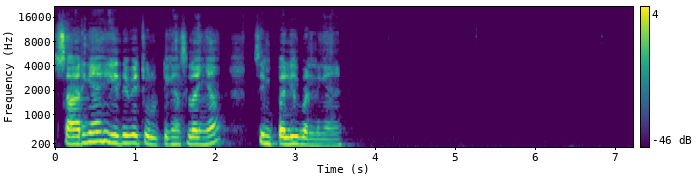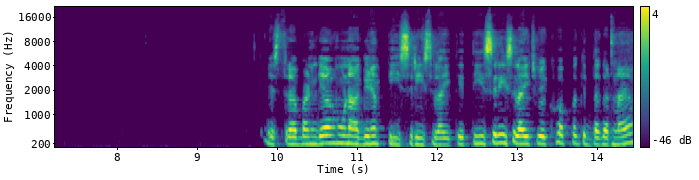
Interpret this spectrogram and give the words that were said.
ਸਾਰੀਆਂ ਹੀ ਇਹਦੇ ਵਿੱਚ ਉਲਟੀਆਂ ਸਿਲਾਈਆਂ ਸਿੰਪਲ ਹੀ ਬਣਨੀਆਂ ਹੈ। ਇਸ ਤਰ੍ਹਾਂ ਬਣ ਗਿਆ। ਹੁਣ ਆ ਗਿਆ ਤੀਸਰੀ ਸਿਲਾਈ ਤੇ ਤੀਸਰੀ ਸਿਲਾਈ 'ਚ ਵੇਖੋ ਆਪਾਂ ਕਿੱਦਾਂ ਕਰਨਾ ਹੈ।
